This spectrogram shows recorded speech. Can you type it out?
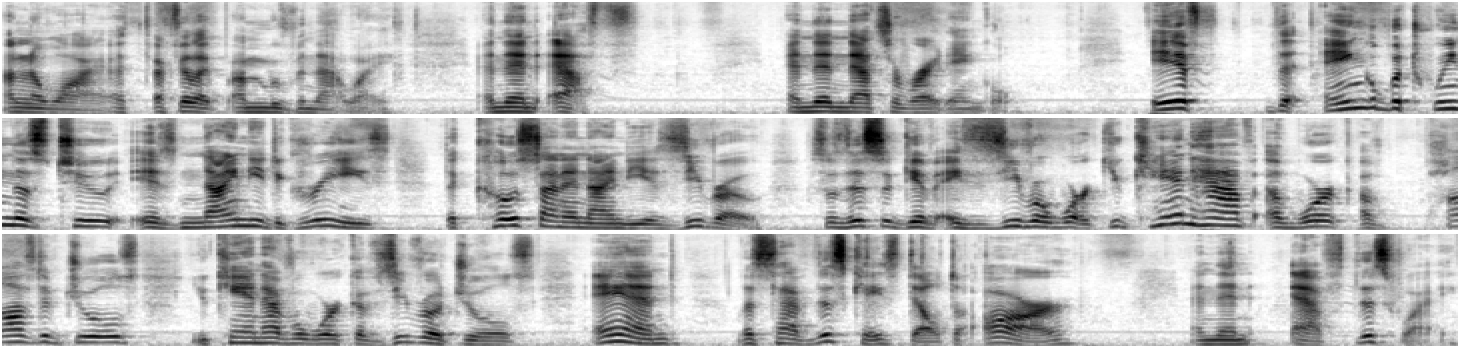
I don't know why. I, I feel like I'm moving that way. And then F. And then that's a right angle. If the angle between those two is 90 degrees, the cosine of 90 is zero. So this would give a zero work. You can have a work of positive joules, you can have a work of zero joules, and let's have this case delta R, and then F this way.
